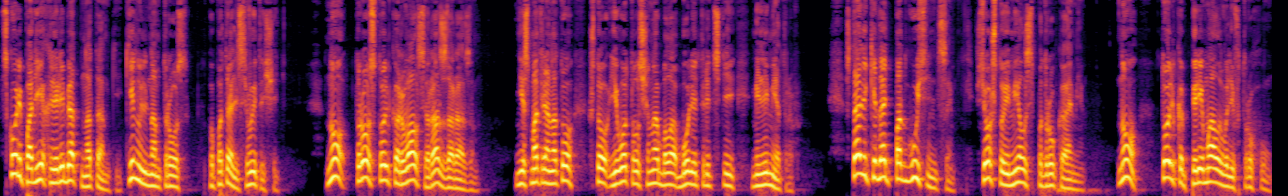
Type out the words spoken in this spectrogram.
Вскоре подъехали ребята на танке, кинули нам трос, попытались вытащить. Но трос только рвался раз за разом, несмотря на то, что его толщина была более 30 миллиметров. Стали кидать под гусеницы все, что имелось под руками, но только перемалывали в труху.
